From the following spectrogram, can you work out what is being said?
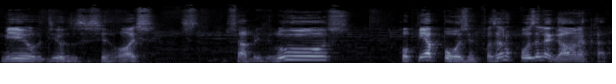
Meu Deus do céu. Olha, sabre de luz. Roupinha pose. Fazendo pose é legal, né, cara?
